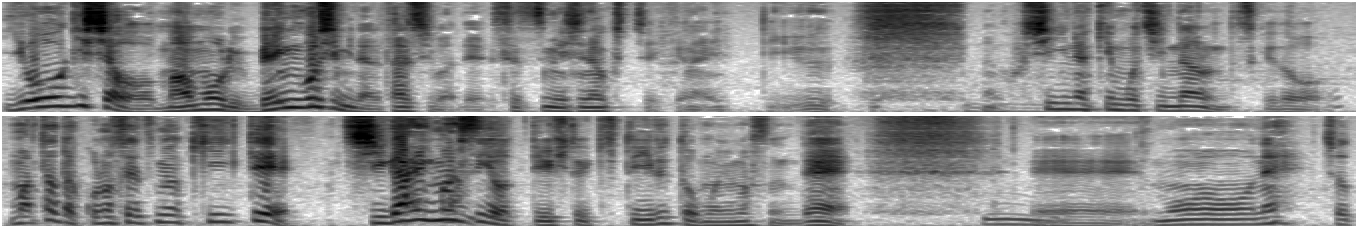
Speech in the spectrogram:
容疑者を守る弁護士みたいな立場で説明しなくちゃいけないっていう、なんか不思議な気持ちになるんですけど、まあ、ただこの説明を聞いて、違いますよっていう人きっといると思いますんで、うん。えーもうね、ちょっ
